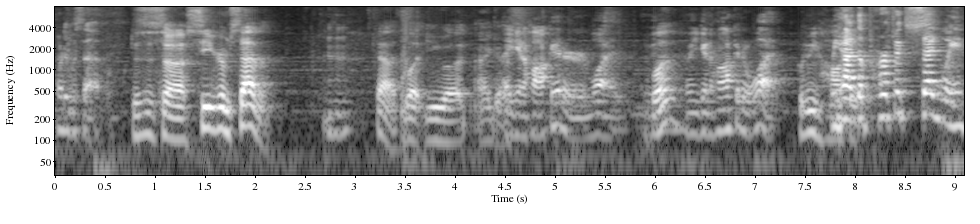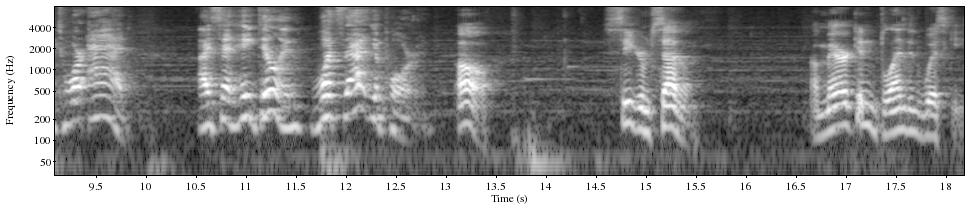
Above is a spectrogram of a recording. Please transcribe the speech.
What was that? this is uh, Seagram 7 Mm-hmm. Yeah, that's what you. Uh, I guess. Are you gonna hawk it or what? What? Are you gonna hawk it or what? What do you mean? We had it? the perfect segue into our ad. I said, "Hey Dylan, what's that you're pouring?" Oh. Seagram 7. American blended whiskey.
